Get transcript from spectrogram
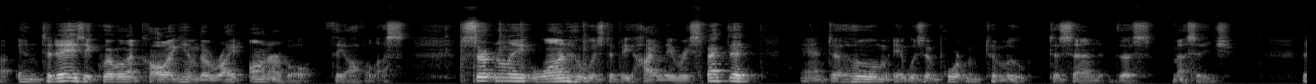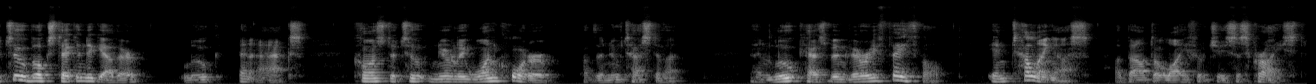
uh, in today's equivalent, calling him the Right Honorable Theophilus. Certainly one who was to be highly respected and to whom it was important to Luke to send this message. The two books taken together, Luke and Acts, constitute nearly one quarter of the New Testament. And Luke has been very faithful in telling us about the life of Jesus Christ.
